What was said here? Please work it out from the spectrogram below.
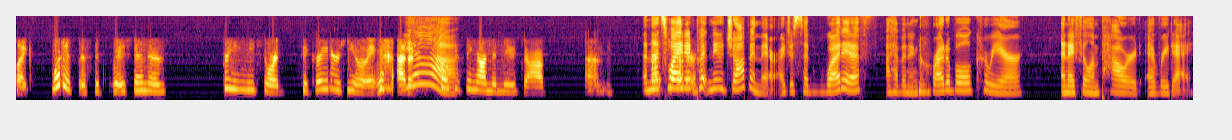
like what if this situation is bringing me towards to greater healing. Know, Yeah. focusing on the new job. Um, And that's why I didn't put new job in there. I just said, what if I have an incredible career and I feel empowered every day?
